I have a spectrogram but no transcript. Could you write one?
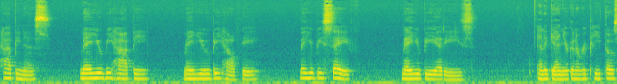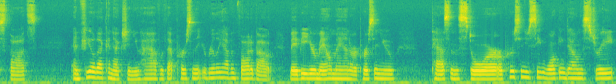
happiness. May you be happy. May you be healthy. May you be safe. May you be at ease. And again, you're going to repeat those thoughts and feel that connection you have with that person that you really haven't thought about Maybe your mailman or a person you pass in the store or a person you see walking down the street,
